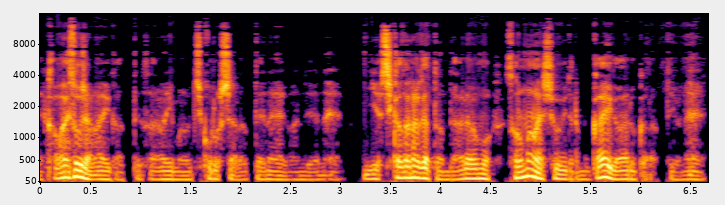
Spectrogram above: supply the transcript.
ね、かわいそうじゃないかって、サラリーマンを撃ち殺したらってね、感じでね。いや、仕方なかったんで、あれはもう、そのままにしておいたらもう害があるからっていうね。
